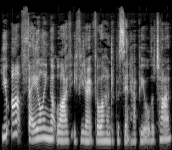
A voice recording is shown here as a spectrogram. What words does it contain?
You aren't failing at life if you don't feel 100% happy all the time.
